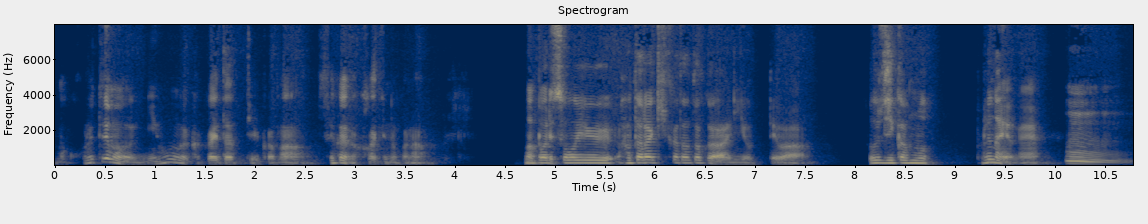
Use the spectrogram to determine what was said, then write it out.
まあ、これってでも日本が抱えたっていうかまあ世界が抱えてるのかな。まあ、やっぱりそういう働き方とかによってはそういう時間も取れないよね。う。うん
